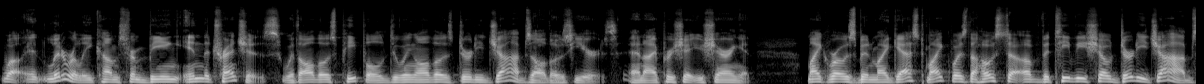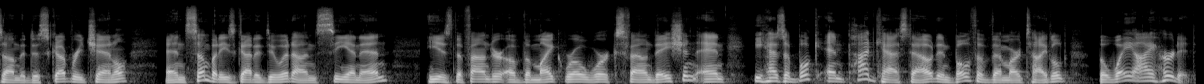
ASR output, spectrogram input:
well, it literally comes from being in the trenches with all those people doing all those dirty jobs all those years. And I appreciate you sharing it. Mike Rowe has been my guest. Mike was the host of the TV show Dirty Jobs on the Discovery Channel, and somebody's got to do it on CNN. He is the founder of the Mike Rowe Works Foundation, and he has a book and podcast out, and both of them are titled The Way I Heard It.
